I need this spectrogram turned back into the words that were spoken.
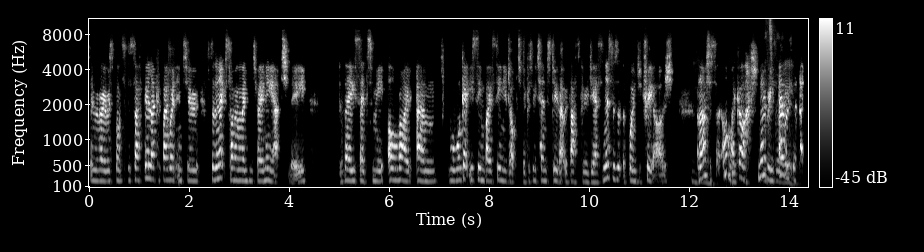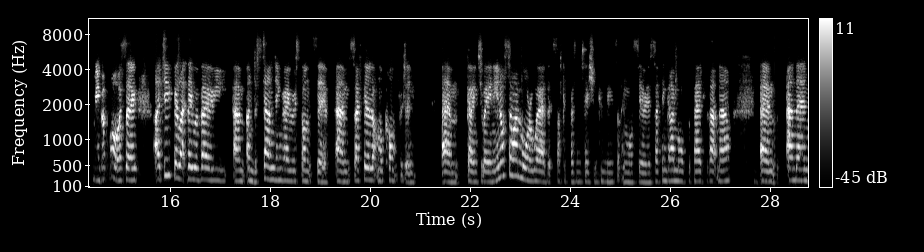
They were very responsive. So I feel like if I went into, so the next time I went into A&E, actually, they said to me, "Oh right, um, well we'll get you seen by a senior doctor because we tend to do that with vascular EDS." And this was at the point of triage. Mm-hmm. And I was just like, oh my gosh, nobody's ever said that to me before. So I do feel like they were very um, understanding, very responsive. Um, so I feel a lot more confident um, going to A&E. And also I'm more aware that such a presentation can mean something more serious. I think I'm more prepared for that now. Mm-hmm. Um, and then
